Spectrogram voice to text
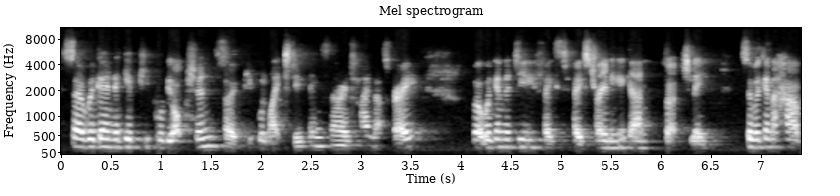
So we're going to give people the option. So if people like to do things in their own time, that's great. But we're going to do face-to-face training again virtually. So we're going to have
